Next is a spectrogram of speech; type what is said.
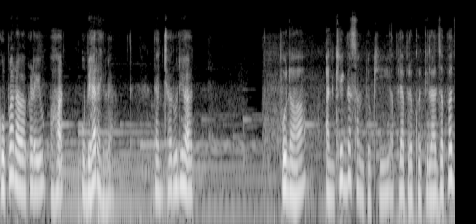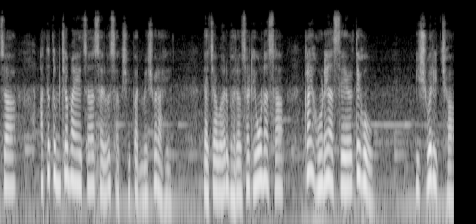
गोपाळरावाकडे पाहत उभ्या राहिल्या. त्यांच्या हृदयात पुन्हा आणखी एकदा सांगतो की आपल्या प्रकृतीला जपत जा. आता तुमच्या मायेचा सर्वसाक्षी परमेश्वर आहे. त्याच्यावर भरवसा ठेवून असा काय होणे असेल ते हो. ईश्वर इच्छा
